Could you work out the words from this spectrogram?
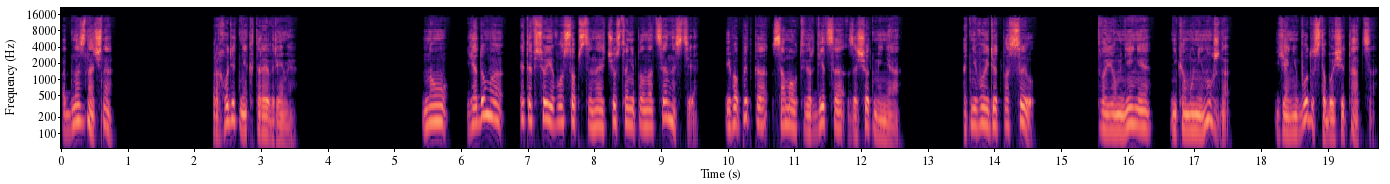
однозначно. Проходит некоторое время. Ну, я думаю, это все его собственное чувство неполноценности и попытка самоутвердиться за счет меня. От него идет посыл. Твое мнение никому не нужно. Я не буду с тобой считаться.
